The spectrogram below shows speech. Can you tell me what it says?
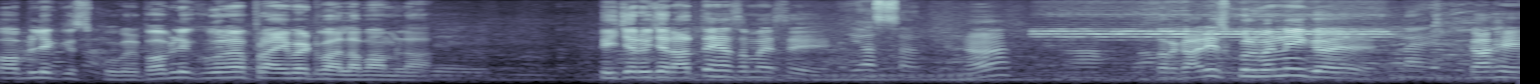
Public school public school में प्राइवेट वाला मामला। टीचर वीचर आते हैं समय से? Yes sir. हाँ? हाँ। सरकारी स्कूल में नहीं गए? नहीं। काहे?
